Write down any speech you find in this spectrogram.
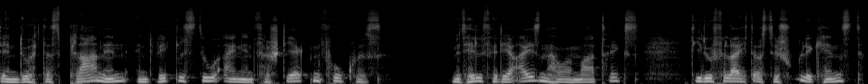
Denn durch das Planen entwickelst du einen verstärkten Fokus. Mit Hilfe der Eisenhower Matrix, die du vielleicht aus der Schule kennst,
